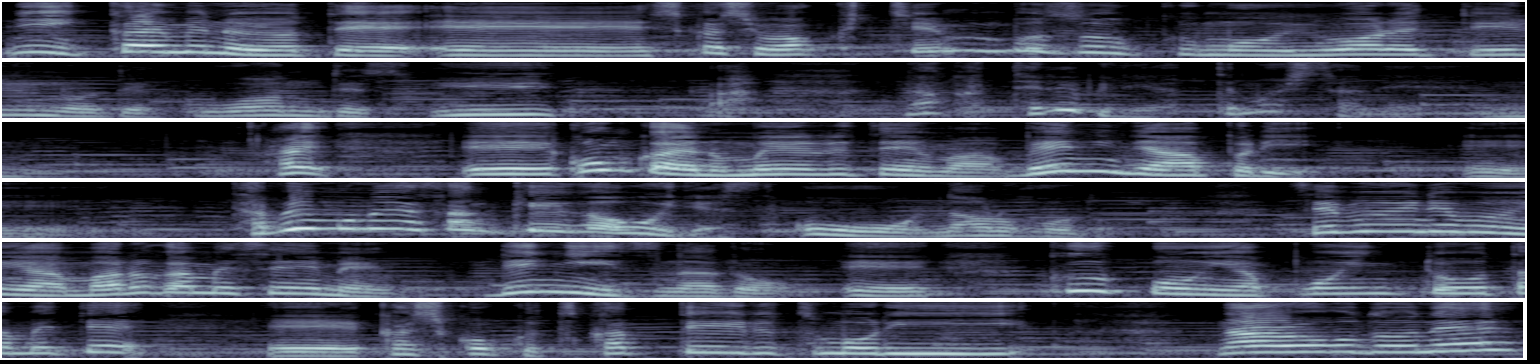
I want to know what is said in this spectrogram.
に1回目の予定、えー、しかしワクチン不足も言われているので不安です。えー、あ、なんかテレビでやってましたね。うん。はい、えー、今回のメールテーマ、便利なアプリ、えー、食べ物屋さん系が多いです。おおなるほど。セブンイレブンや丸亀製麺、デニーズなど、えー、クーポンやポイントを貯めて、えー、賢く使っているつもり。なるほどね。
